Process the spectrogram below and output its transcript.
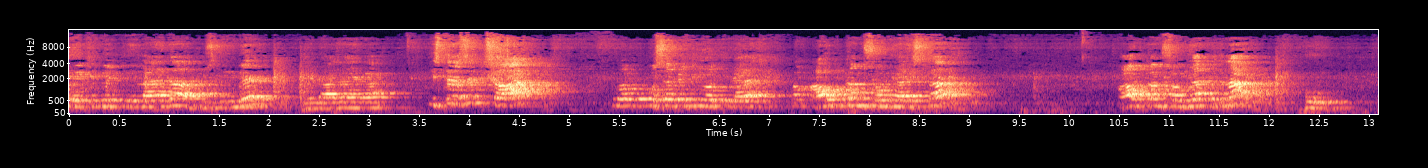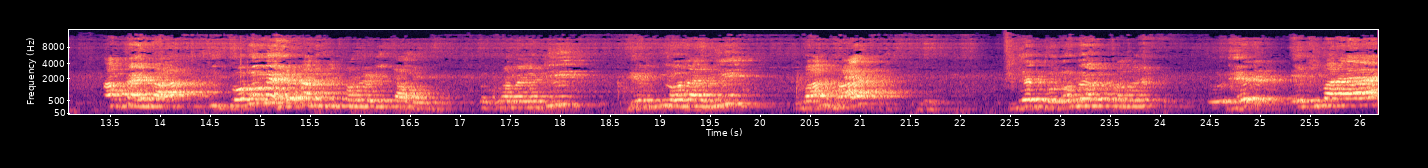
एक में टेल आएगा, दूसरे में हेड आ जाएगा। इस तरह से चार पॉसिबिलिटी होती है तो आउटकम्स हो गया इसका आउटकम्स हो गया कितना? हो अब कहेगा कि दोनों में हेड आने की प्रोबेबिलिटी क्या होगी? तो प्रोबेबिलिटी हेड की हो जाएगी वन बाय ये दोनों में हेड एक ही बार आया है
